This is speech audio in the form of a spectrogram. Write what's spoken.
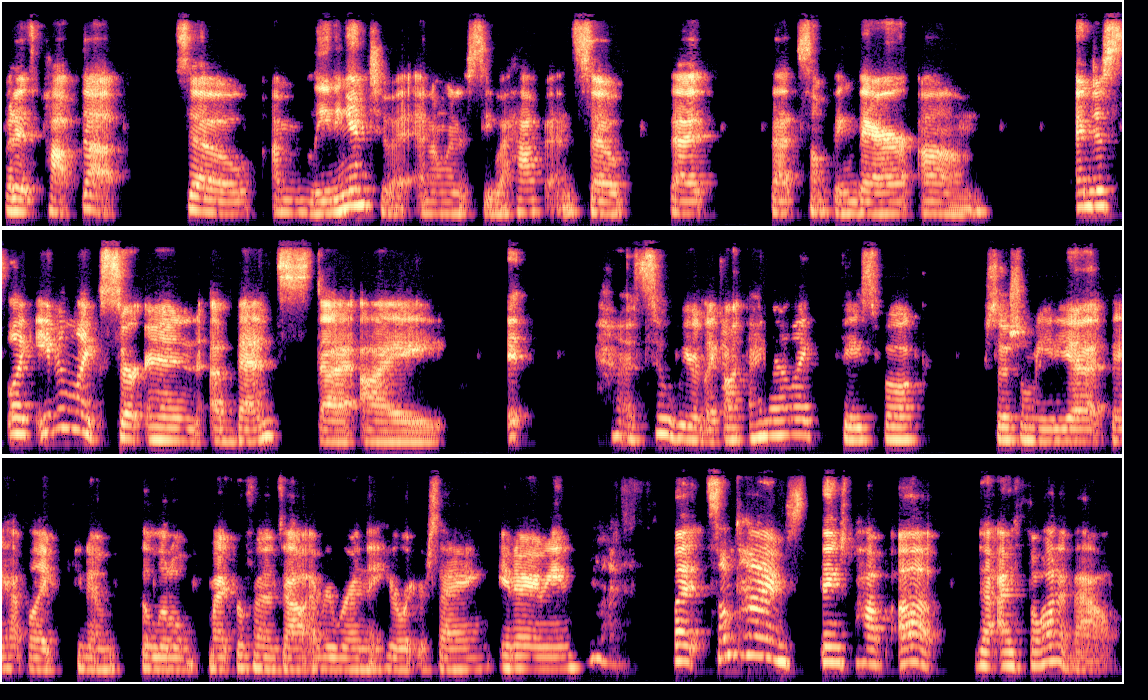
but it's popped up. So I'm leaning into it and I'm going to see what happens. So that that's something there. Um and just like even like certain events that I it it's so weird. Like on I know like Facebook social media, they have like, you know, the little microphones out everywhere and they hear what you're saying. You know what I mean? Yes. But sometimes things pop up that I thought about.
